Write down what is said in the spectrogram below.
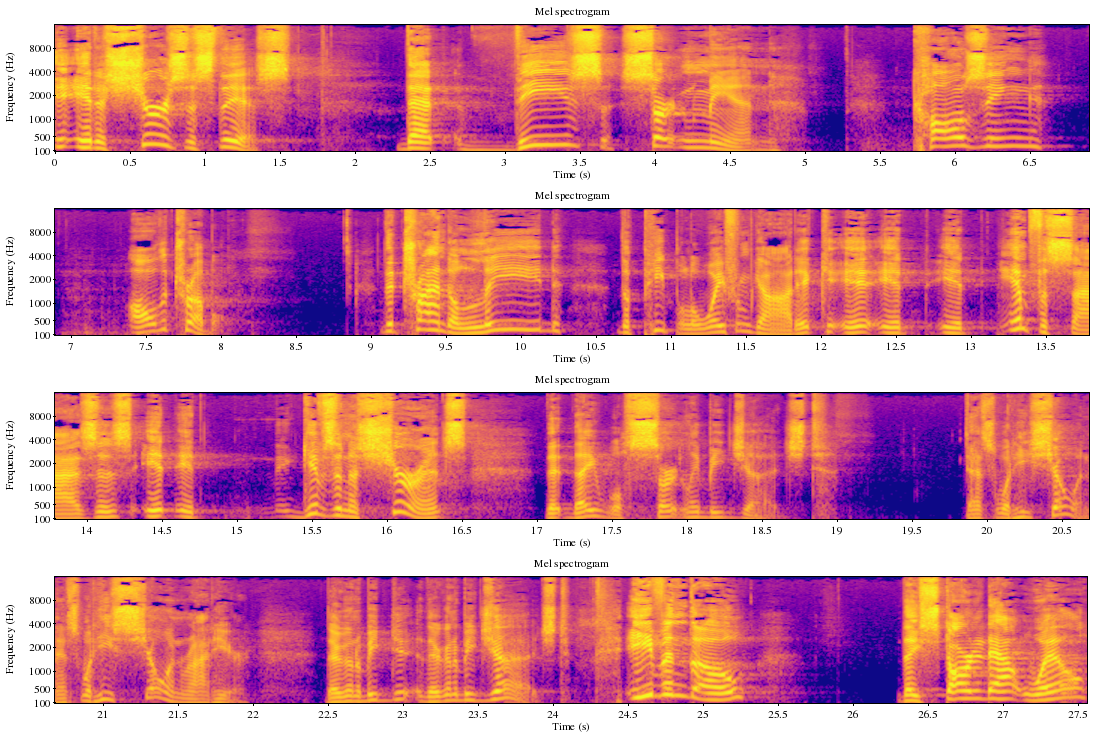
it, assures us this that these certain men causing all the trouble, that trying to lead the people away from God, it, it, it, it emphasizes, it, it gives an assurance that they will certainly be judged. That's what he's showing. That's what he's showing right here. They're going to be they're going to be judged. Even though they started out well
